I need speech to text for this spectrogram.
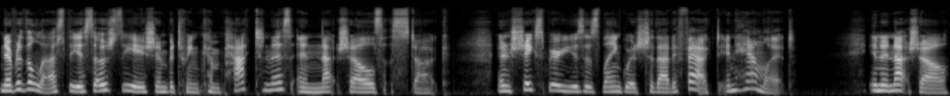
Nevertheless, the association between compactness and nutshells stuck, and Shakespeare uses language to that effect in Hamlet. In a nutshell,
